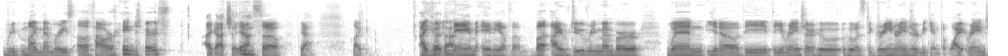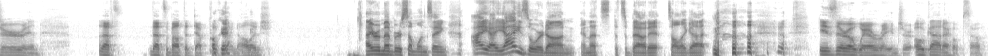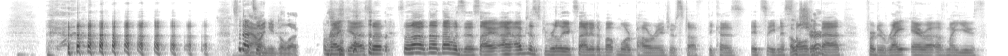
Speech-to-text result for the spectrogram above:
re- my memories of Power Rangers, I gotcha. Yeah. and so yeah, like I I, couldn't that. name any of them, but I do remember when you know the the ranger who who was the Green Ranger became the White Ranger, and that's that's about the depth Okay. of my knowledge. I remember someone saying, "Aye, aye, aye, Zordon," and that's that's about it. That's all I got. Is there a Were Ranger? Oh God, I hope so. so that's now it. I need to look. Right yeah so so that, that, that was this I, I i'm just really excited about more power ranger stuff because it's a nostalgia Oh, sure. bath for the right era of my youth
